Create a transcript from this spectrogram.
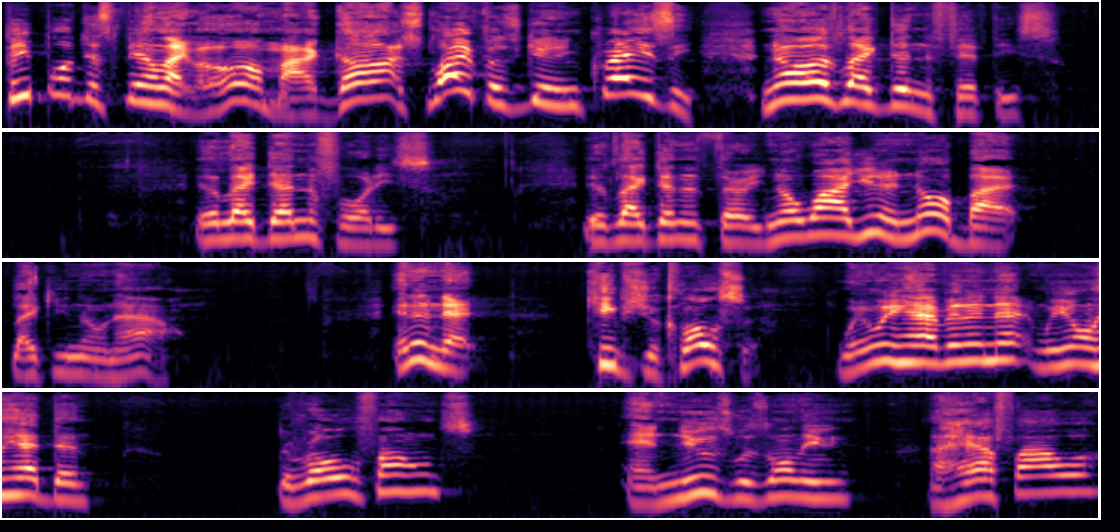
people are just feeling like, oh my gosh, life is getting crazy. No, it's like that in the 50s. It was like that in the 40s. It was like that in the 30s. You know why? You didn't know about it like you know now. Internet keeps you closer. When we have internet, we only had the, the roll phones, and news was only a half hour.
